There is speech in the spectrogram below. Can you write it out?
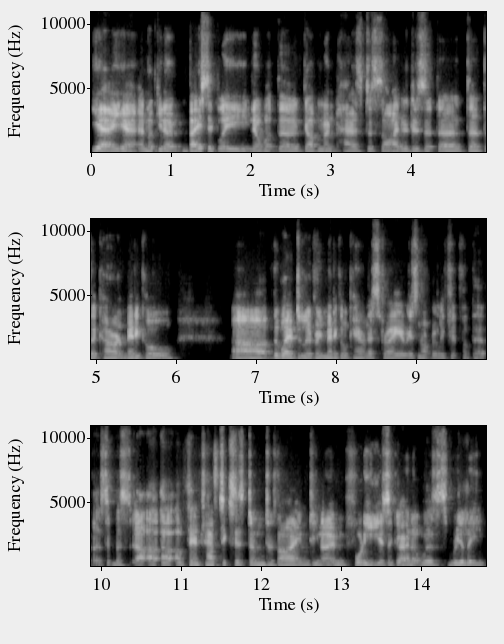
Yeah, yeah. And look, you know, basically, you know, what the government has decided is that the the, the current medical uh, the way of delivering medical care in Australia is not really fit for purpose. It was a, a, a, fantastic system designed, you know, 40 years ago, and it was really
